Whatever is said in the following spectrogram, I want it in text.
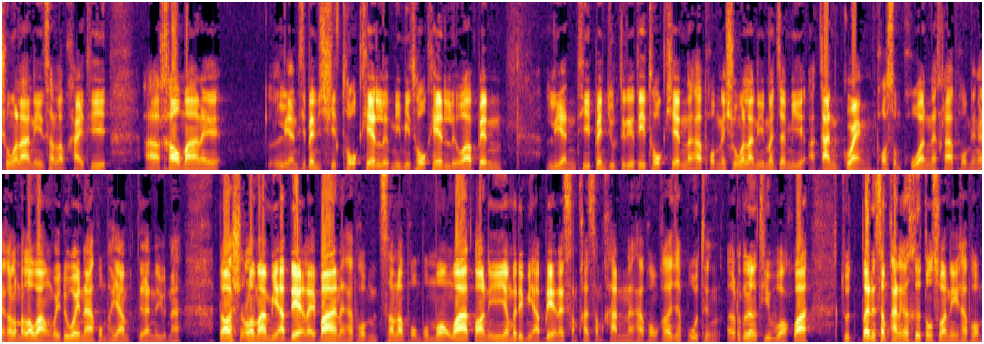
ช่วงเวลานี้สำหรับใครที่เข้ามาในเหรียญที่เป็นชิดโทเค็นหรือมิมิโทเค็นหรือว่าเป็น เหรียญที่เป็น utility token นะครับผมในช่วงเวลานี้มันจะมีอาการแกว่งพอสมควรนะครับผมยังไงก็ระมัดระวังไว้ด้วยนะ ผมพยายามเตือนอยู่นะดอชเรามามีอัปเดตอะไรบ้างนะครับผมสำหรับผมผมมองว่าตอนนี้ยังไม่ได้มีอัปเดตอะไรสำคัญสำคัญนะครับผมก็จะพูดถึงเรื่องที่บอกว่าจุดประเด็นสำคัญก็คือตรงส่วนนี้ครับผม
